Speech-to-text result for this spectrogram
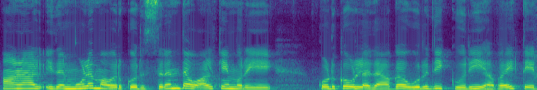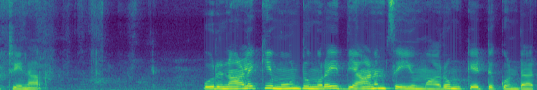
ஆனால் இதன் மூலம் அவருக்கு ஒரு சிறந்த வாழ்க்கை முறையை கொடுக்க உள்ளதாக உறுதி கூறி அவரை தேற்றினார். ஒரு நாளைக்கு மூன்று முறை தியானம் செய்யுமாறும் கேட்டுக்கொண்டார்.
